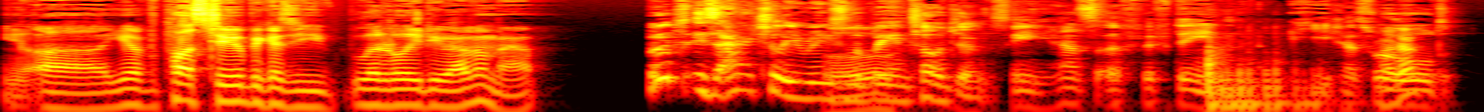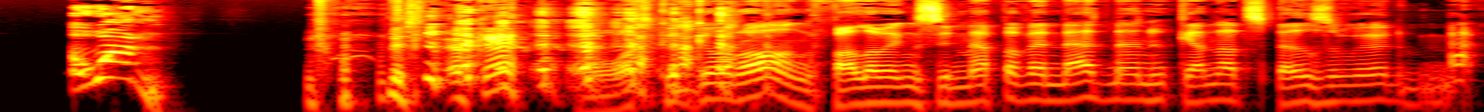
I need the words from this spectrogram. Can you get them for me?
You- Uh, you have a plus two because you literally do have a map. Phillips is actually reasonably Oh. intelligent. He has a 15. He has Okay. rolled a one. okay. what could go wrong following the map of a madman who cannot spell the word map?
